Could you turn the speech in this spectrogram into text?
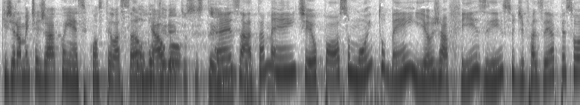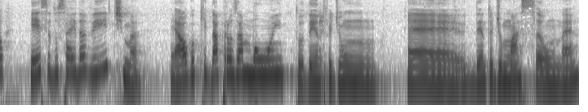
que geralmente já conhece constelação, Como que é algo direito sistêmico. É, exatamente, eu posso muito bem e eu já fiz isso de fazer a pessoa esse do sair da vítima. É algo que dá para usar muito dentro de um é, dentro de uma ação, né?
